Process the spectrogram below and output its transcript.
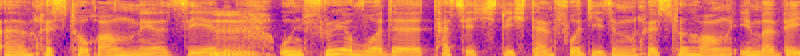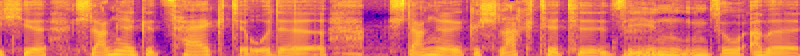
äh, Restaurant mehr sehen. Mm. Und früher wurde tatsächlich dann vor diesem Restaurant immer welche Schlange gezeigt oder Schlange geschlachtet sehen mm. und so. Aber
